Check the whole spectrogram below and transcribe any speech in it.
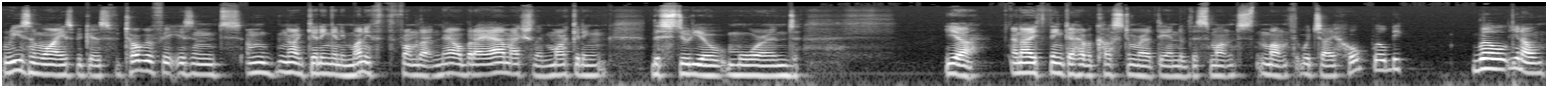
Reason why is because photography isn't. I'm not getting any money from that now, but I am actually marketing the studio more and. Yeah, and I think I have a customer at the end of this month, month, which I hope will be, will you know,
